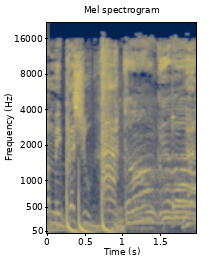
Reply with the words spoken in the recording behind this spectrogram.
God may bless you. I don't give up.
